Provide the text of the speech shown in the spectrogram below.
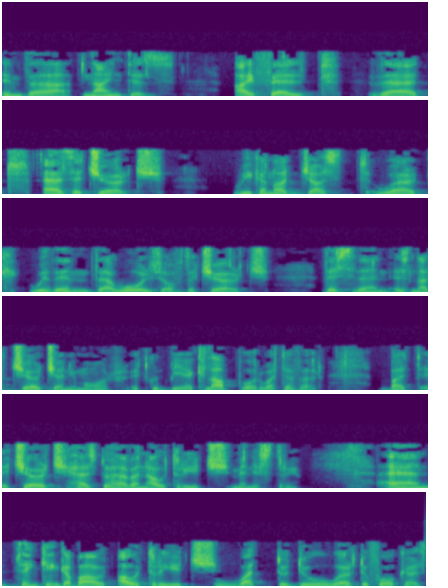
in the 90s, I felt that as a church, we cannot just work within the walls of the church this then is not church anymore. It could be a club or whatever. But a church has to have an outreach ministry. And thinking about outreach, what to do, where to focus,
